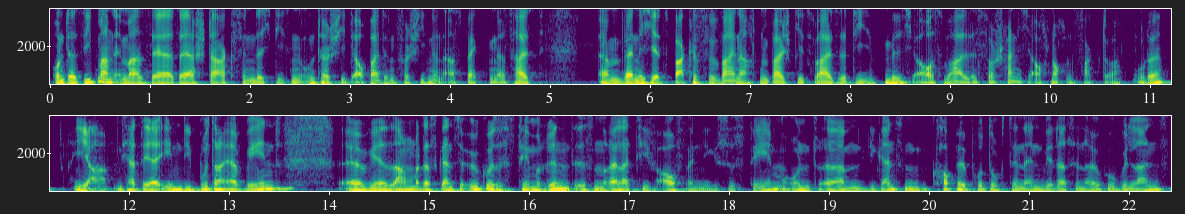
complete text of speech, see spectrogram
Und da sieht man immer sehr, sehr stark, finde ich, diesen Unterschied auch bei den verschiedenen Aspekten. Das heißt, ähm, wenn ich jetzt backe für Weihnachten beispielsweise, die Milchauswahl ist wahrscheinlich auch noch ein Faktor, oder? Ja, ich hatte ja eben die Butter erwähnt. Äh, wir sagen mal, das ganze Ökosystem Rind ist ein relativ aufwendiges System und ähm, die ganzen Koppelprodukte nennen wir das in der Ökobilanz.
